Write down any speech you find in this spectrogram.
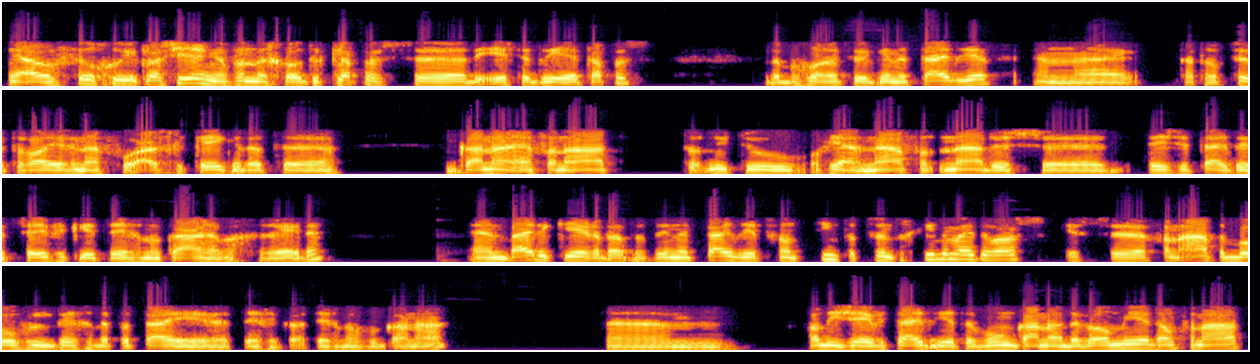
Ja, veel goede klasseringen van de grote kleppers, de eerste drie etappes. Dat begon natuurlijk in de tijdrit. En ik had er op Twitter al even naar voor uitgekeken dat Ghana en Van Aert tot nu toe, of ja, na, na dus deze tijdrit zeven keer tegen elkaar hebben gereden. En beide keren dat het in een tijdrit van 10 tot 20 kilometer was, is uh, Van Aert de bovenliggende partij uh, tegen, tegenover Ghana. Um, van die zeven tijdritten won Ghana er wel meer dan Van Aert.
